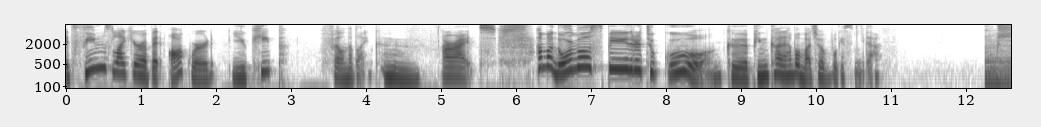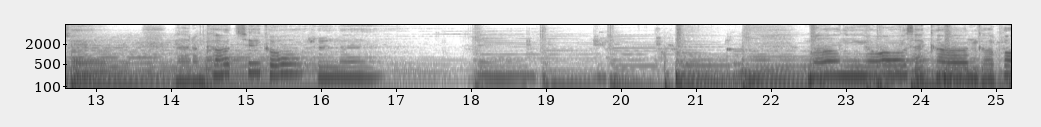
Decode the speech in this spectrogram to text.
It seems like you're a bit awkward. You keep fill in the blank. Alright. 한번 normal speed를 듣고 그 빈칸에 한번 맞춰보겠습니다. 나랑 같이 걸 어색한가 봐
